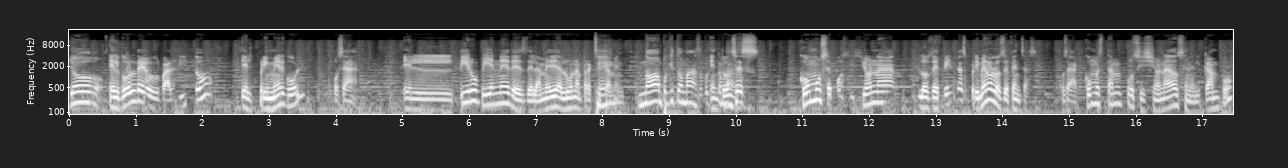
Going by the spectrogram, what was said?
yo... El gol de Osvaldito, el primer gol, o sea, el tiro viene desde la media luna prácticamente. No, un poquito más. Entonces, cómo se posiciona los defensas, primero los defensas, o sea, cómo están posicionados en el campo.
